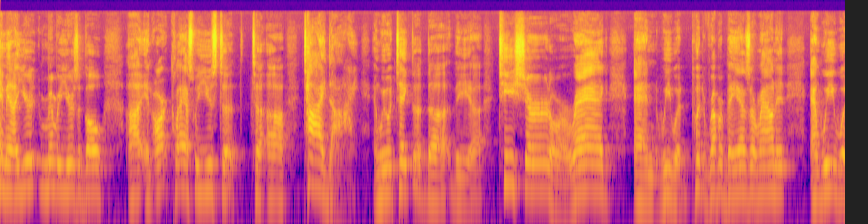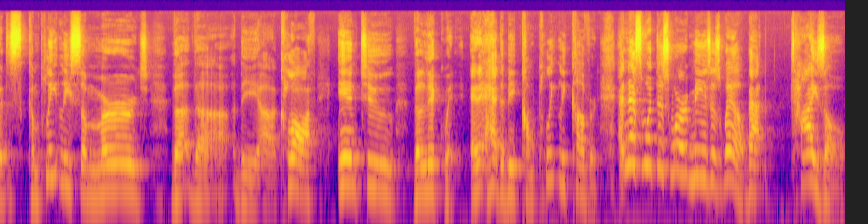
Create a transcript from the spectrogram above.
I mean, I year, remember years ago uh, in art class we used to to uh, tie dye, and we would take the the, the uh, t-shirt or a rag, and we would put rubber bands around it, and we would completely submerge the the the uh, cloth into the liquid, and it had to be completely covered. And that's what this word means as well. Baptizo.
